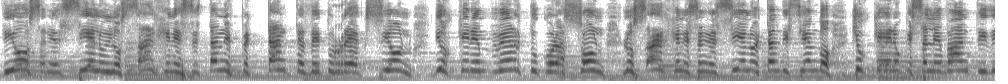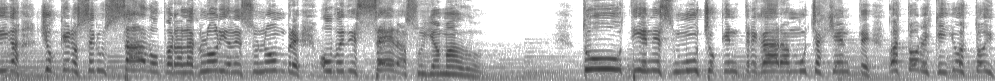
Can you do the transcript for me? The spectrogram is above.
Dios en el cielo y los ángeles están expectantes de tu reacción. Dios quiere ver tu corazón. Los ángeles en el cielo están diciendo, yo quiero que se levante y diga, yo quiero ser usado para la gloria de su nombre, obedecer a su llamado. Tú tienes mucho que entregar a mucha gente. Pastores, que yo estoy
